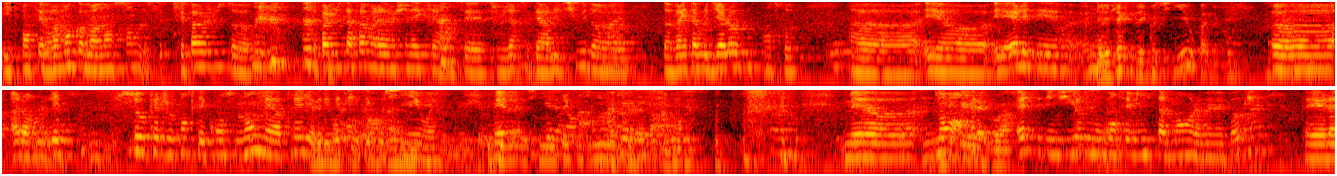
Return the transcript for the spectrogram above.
Et ils se pensaient vraiment comme un ensemble. C'est pas juste, euh, c'est pas juste la femme à la machine à écrire. hein. C'est, je veux dire, c'était à l'issue d'un d'un véritable dialogue entre eux. Euh, et, euh, et elle était une, Mais les textes étaient co-signés ou pas du coup euh, alors, les, ceux auxquels je pense, les comptes, non, mais après, il y avait des textes qui étaient co-signés, ouais. Mais, signer les textes c'est- mais euh, non, en fait, elle, c'était une figure du mouvement féministe allemand à la même époque, et elle a,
